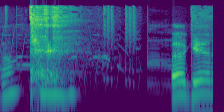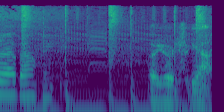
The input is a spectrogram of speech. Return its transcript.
Don't you forget about me. Oh, you already forgot.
